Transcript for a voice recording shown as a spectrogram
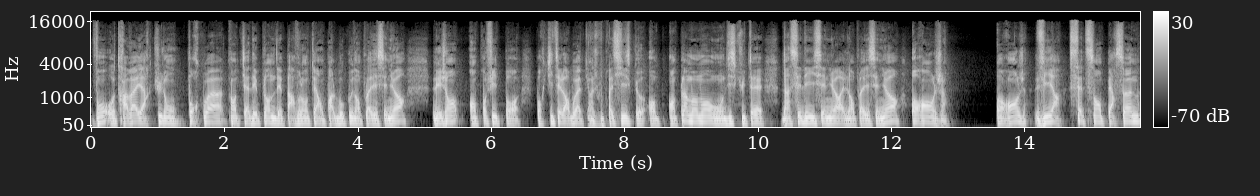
vont au travail à reculons? Pourquoi, quand il y a des plans de départ volontaires, on parle beaucoup d'emploi des seniors, les gens en profitent pour, pour quitter leur boîte? Je vous précise qu'en en plein moment où on discutait d'un CDI senior et de l'emploi des seniors, Orange, Orange vire 700 personnes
